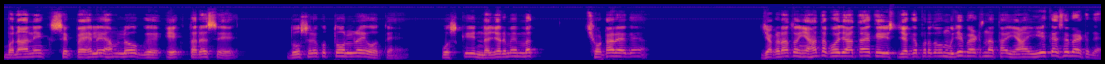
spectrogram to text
बनाने से पहले हम लोग एक तरह से दूसरे को तोल रहे होते हैं। उसकी नज़र में मैं छोटा रह गया। झगड़ा तो यहाँ तक हो जाता है कि इस जगह पर तो मुझे बैठना था, यहाँ ये कैसे बैठ गया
